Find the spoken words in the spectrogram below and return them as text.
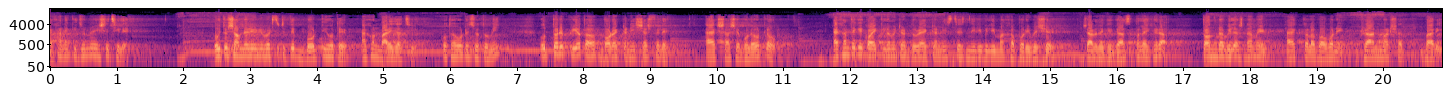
এখানে কি জন্য এসেছিলে? ওই তো সামনের ইউনিভার্সিটিতে ভর্তি হতে। এখন বাড়ি যাচ্ছি। কোথাও উঠেছো তুমি? উত্তরে প্রিয়তা বড় একটা নিঃশ্বাস ফেলে, এক শ্বাসে বলে উঠল, এখান থেকে কয়েক কিলোমিটার দূরে একটা নিস্তেজ নিরিবিলি মাখা পরিবেশের চারিদিকে গাছপালায় ঘেরা তন্দ্রাবিলাস নামের একতলা ভবনে গ্রান্ডমার বাড়ি।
